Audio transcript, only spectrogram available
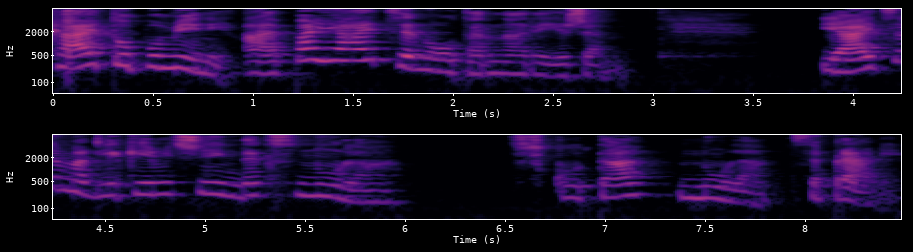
Kaj to pomeni? Ali pa jajce noter narežem. Jajce ima glikemični indeks 0, skuta 0. Se pravi,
